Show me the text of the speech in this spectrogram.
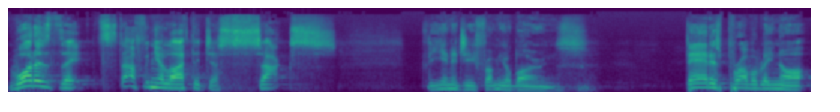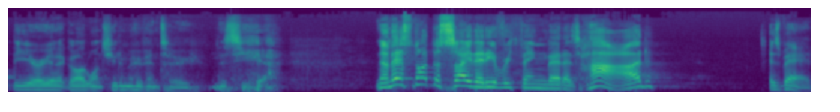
What is the stuff in your life that just sucks the energy from your bones? That is probably not the area that God wants you to move into this year. Now, that's not to say that everything that is hard is bad.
